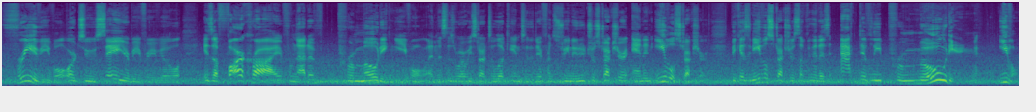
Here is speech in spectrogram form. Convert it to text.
free of evil, or to say you're being free of evil, is a far cry from that of promoting evil. And this is where we start to look into the difference between a neutral structure and an evil structure. Because an evil structure is something that is actively promoting evil.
